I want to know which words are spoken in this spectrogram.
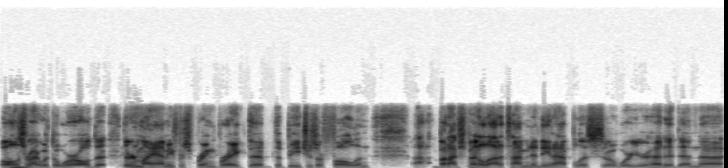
all is mm-hmm. right with the world. Uh, they're in Miami for spring break. The the beaches are full, and uh, but I've spent a lot of time in Indianapolis, uh, where you're headed, and uh,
